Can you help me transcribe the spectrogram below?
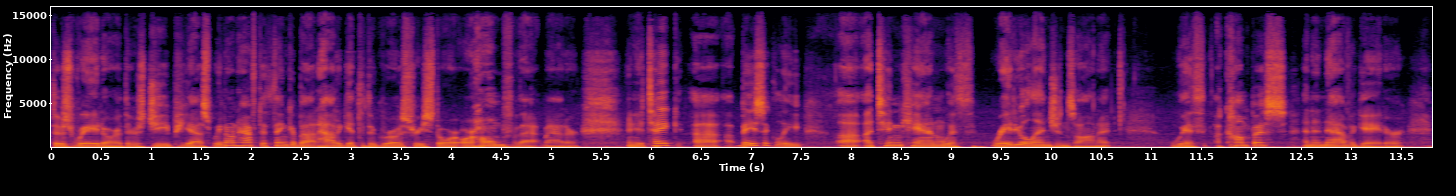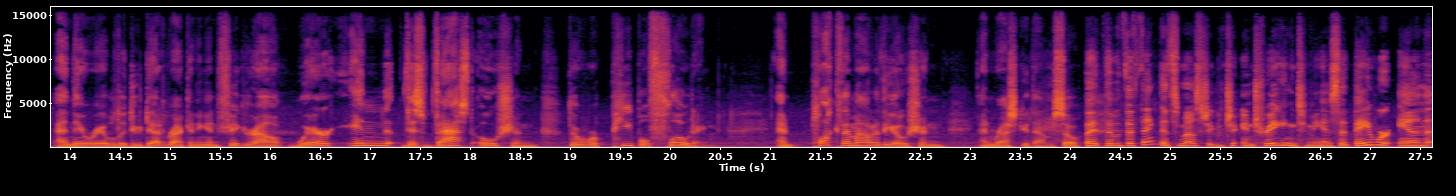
There's radar, there's GPS. We don't have to think about how to get to the grocery store or home for that matter. And you take uh, basically uh, a tin can with radial engines on it. With a compass and a navigator, and they were able to do dead reckoning and figure out where in this vast ocean there were people floating and pluck them out of the ocean and rescue them. So, but the, the thing that's most int- intriguing to me is that they were in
